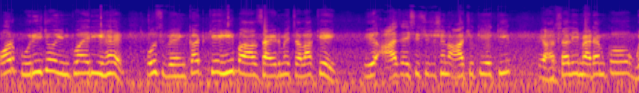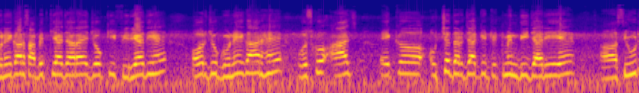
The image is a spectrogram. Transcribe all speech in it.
और पूरी जो इंक्वायरी है, उस वेंकट के ही साइड में चला के, ये आज ऐसी सिचुएशन आ चुकी है कि हर्षाली मैडम को गुनेगार साबित किया जा रहा है, जो कि फिरियादी है और जो गुनेगार है, उसको आज एक उच्च दर्जा की ट्रीटमेंट दी जा रही है। सीवुड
